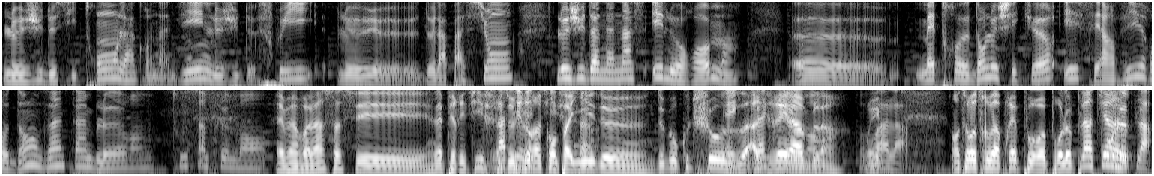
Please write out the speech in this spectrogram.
Le jus de citron, la grenadine, le jus de fruits, le, de la passion, le jus d'ananas et le rhum. Euh, mettre dans le shaker et servir dans un hein, tout simplement. Eh bien voilà, ça c'est l'apéritif, toujours accompagné de, de beaucoup de choses Exactement. agréables. Oui. Voilà. On te retrouve après pour, pour le plat. Tiens, le plat.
